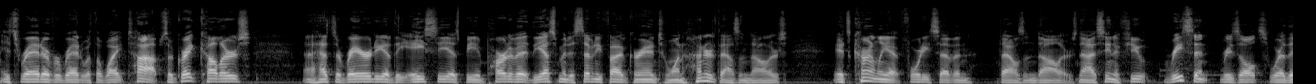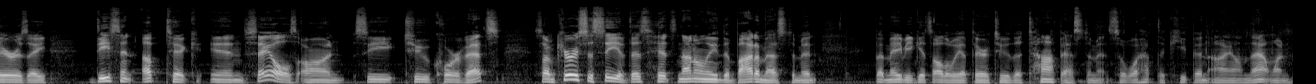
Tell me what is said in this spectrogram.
It's red over red with a white top. So great colors. Uh, has the rarity of the AC as being part of it. The estimate is 75 grand to $100,000. It's currently at $47,000. Now, I've seen a few recent results where there is a decent uptick in sales on C2 Corvettes. So I'm curious to see if this hits not only the bottom estimate, but maybe gets all the way up there to the top estimate. So we'll have to keep an eye on that one.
